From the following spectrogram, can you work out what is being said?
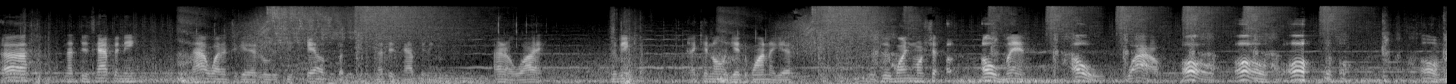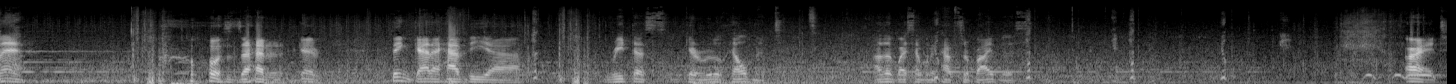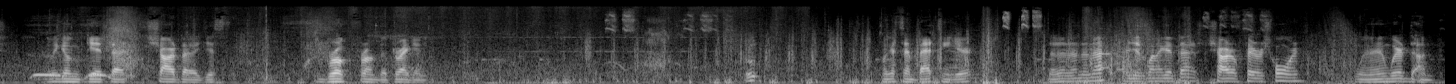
Uh, nothing's happening. Now I wanted to get a Lucy Scales, but nothing's happening. I don't know why. Maybe I can only get one, I guess. Let's do one more shot. Oh, oh, man. Oh, wow. Oh, oh, oh. Oh, man. what was that? Okay. Thank God I have the uh, Riju's Gerudo helmet. Otherwise, I wouldn't have survived this. Alright. Let me go and get that shard that I just broke from the dragon. We got some bats in here. No, no, no, no, no. I just want to get that shard of Horn when we're done.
